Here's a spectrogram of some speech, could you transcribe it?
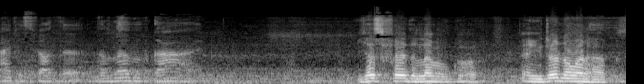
I just felt the, the love of God. You just felt the love of God. And you don't know what happened.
